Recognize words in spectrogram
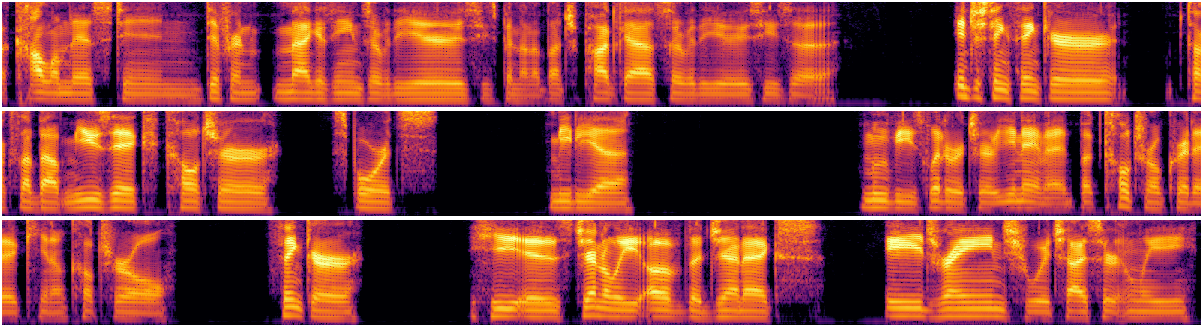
a columnist in different magazines over the years. He's been on a bunch of podcasts over the years. He's a interesting thinker, talks a lot about music, culture, sports, media, movies, literature, you name it, but cultural critic, you know, cultural thinker. He is generally of the Gen X age range, which I certainly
